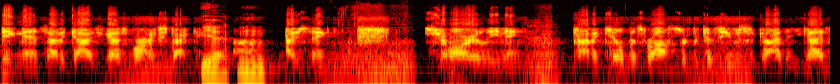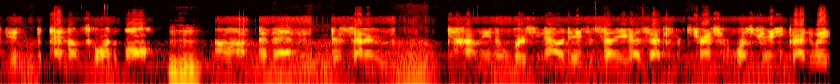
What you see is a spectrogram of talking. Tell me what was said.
big minutes out of guys you guys weren't expecting. Yeah. Um, hmm I just think Shamorie leaving kind of killed this roster because he was a guy that you guys could depend on scoring the ball. hmm Uh, and then the center who I don't even know where's he nowadays. The center you guys had from transfer from West Virginia. He graduate?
